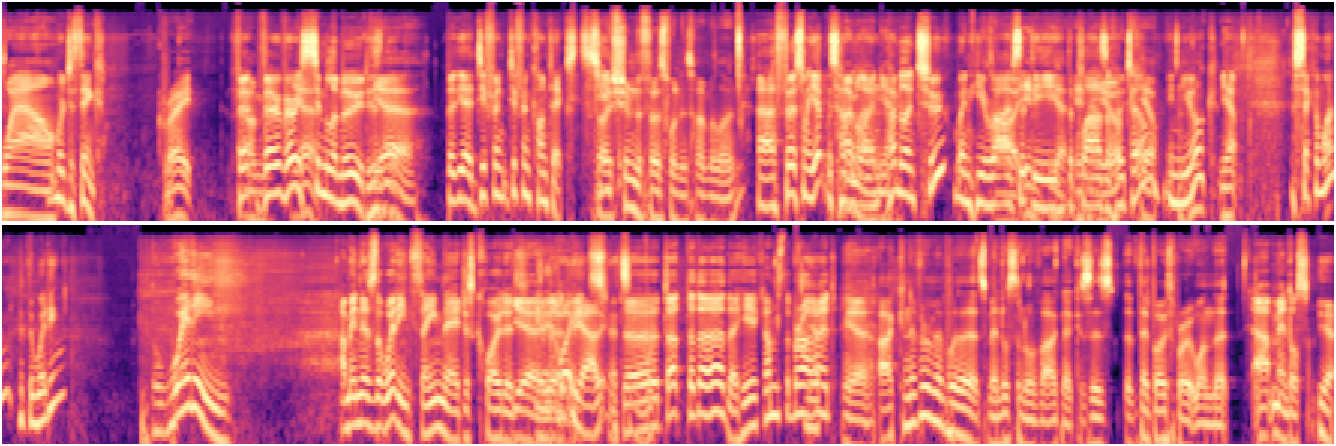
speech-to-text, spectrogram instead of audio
Wow. What do you think? Great. Very, Um, very, very yeah. similar mood, isn't Yeah. it? But yeah, different different contexts. So I assume the first one is Home Alone. Uh, first one, yep, was Home, Home Alone. Alone, yeah. Home Alone 2, when he arrives Oh, at the, yeah, the in New Plaza York, Hotel yep. in New York. Yep. The second one with the wedding. The wedding. I mean, there's the wedding theme there, just quoted. Yeah, in yeah. little Well, yeah, bits. that's- Da, da, da, da, the Here Comes the Bride. Yeah, I can never remember whether that's Mendelssohn or Wagner because there's they both wrote one that Uh, Mendelssohn. Yeah.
